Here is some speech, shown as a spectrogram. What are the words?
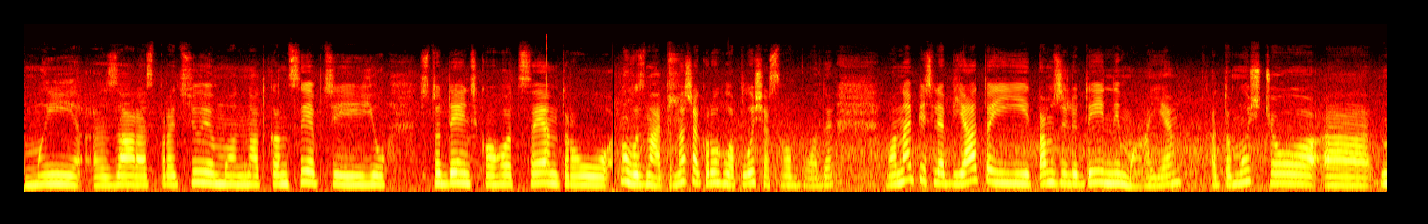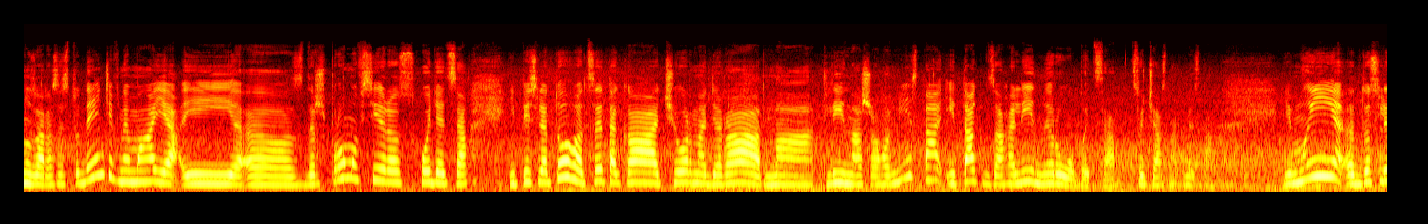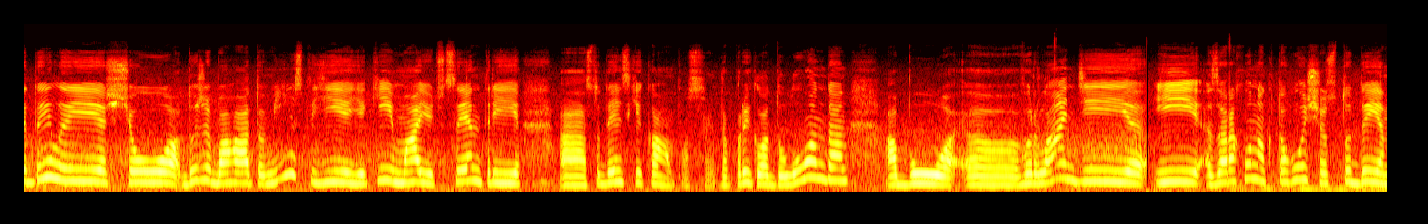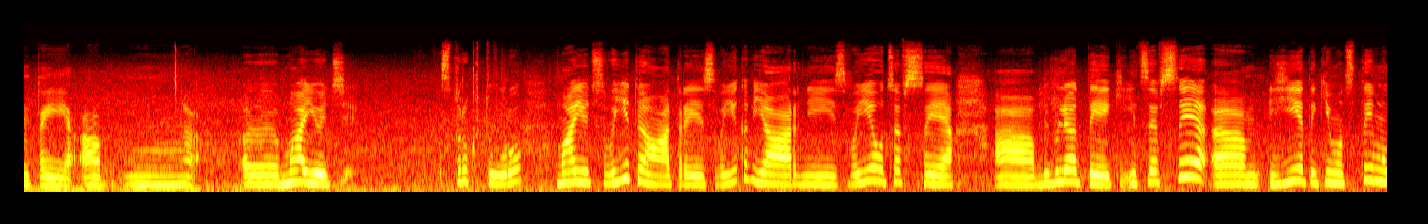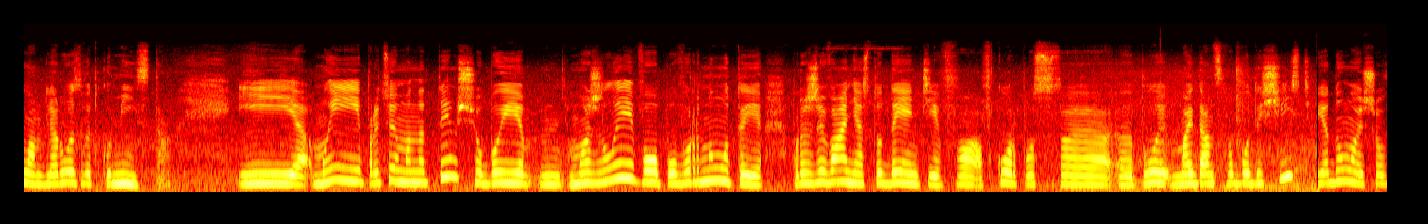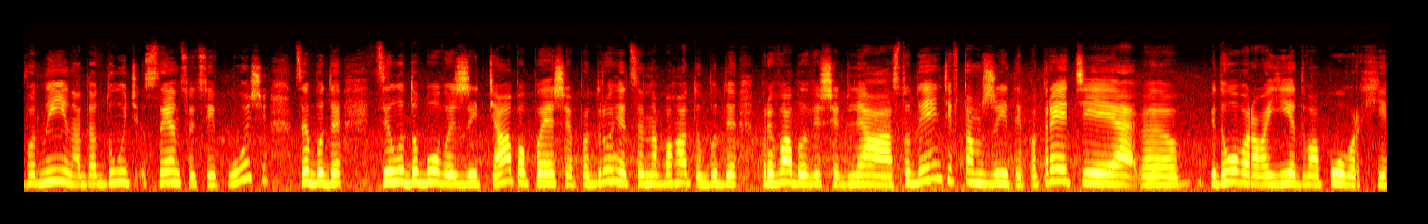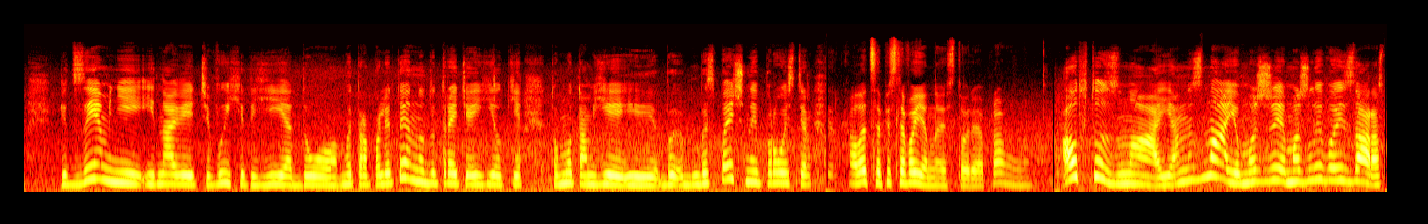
ми е, зараз працюємо над концепцією студентського центру. Ну, ви знаєте, наша кругла площа свободи. Вона після п'ятої там же людей немає. Тому що е, ну зараз і студентів немає, і е, з Держпрому всі розходяться. І після того це така чорна діра на тлі нашого міста, і так взагалі не робиться в сучасних містах. І ми дослідили, що дуже багато міст є, які мають в центрі е, студентські кампуси, до Лондон або е, в Ірландії. І за рахунок того, що студенти е, мають структуру, мають свої театри, свої кав'ярні, своє оце все, бібліотеки. І це все е, є таким от стимулом для розвитку міста. І ми працюємо над тим, щоб можливо повернути проживання студентів в корпус е, е, Майдан Свободи 6. Я думаю, що вони нададуть сенсу цій площі. Це буде цілодобове життя. По-перше, по-друге, це набагато буде привабливіше для студентів там жити. По-третє, е, під Говорова є два поверхи підземні, і навіть вихід є до метрополітену, до третьої гілки, тому там є і безпечний простір. Але це післявоєнна історія, правильно? А от хто знає, я не знаю, може, можливо, і зараз.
